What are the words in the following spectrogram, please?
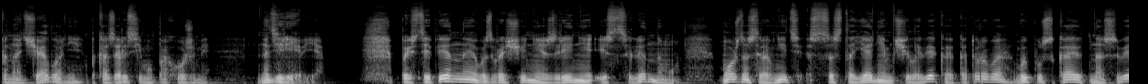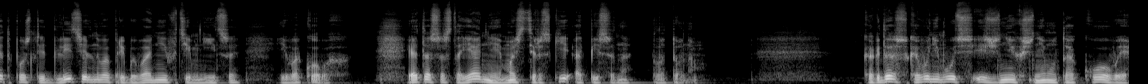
Поначалу они показались ему похожими на деревья. Постепенное возвращение зрения исцеленному можно сравнить с состоянием человека, которого выпускают на свет после длительного пребывания в темнице и в оковах. Это состояние мастерски описано Платоном. Когда с кого-нибудь из них снимут оковы,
